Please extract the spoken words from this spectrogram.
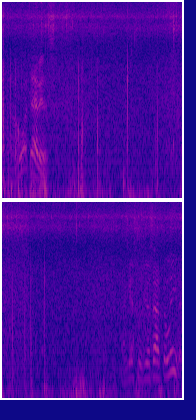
I don't know what that is. Guess we'll just have to leave it.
